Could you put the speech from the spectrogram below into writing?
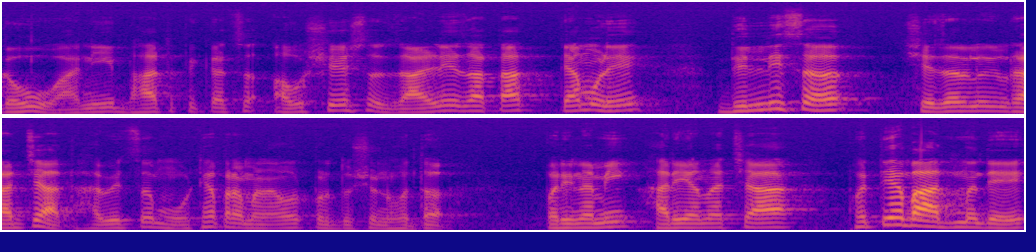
गहू आणि भात पिकाचं अवशेष जाळले जातात. त्यामुळे दिल्लीसह शेजारील राज्यात हवेचं मोठ्या प्रमाणावर प्रदूषण होतं. परिणामी हरियाणाच्या फतेहाबादमध्ये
